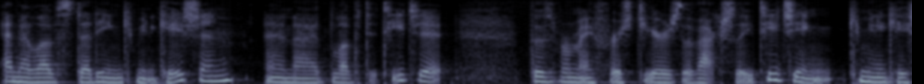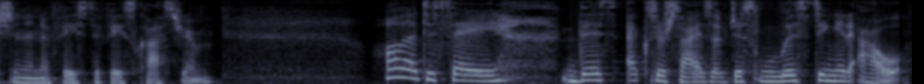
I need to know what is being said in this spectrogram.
and I love studying communication and I'd love to teach it. Those were my first years of actually teaching communication in a face to face classroom. All that to say, this exercise of just listing it out,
